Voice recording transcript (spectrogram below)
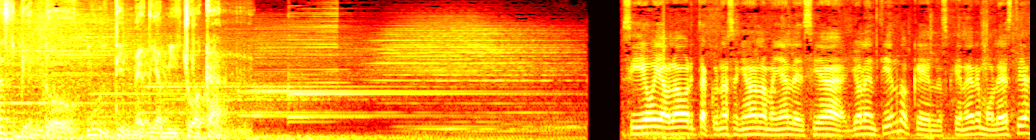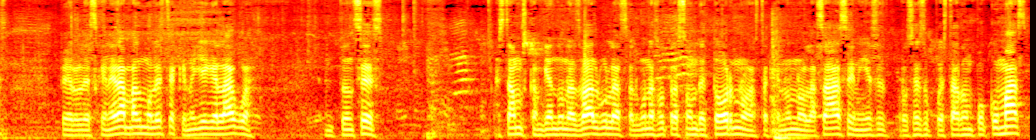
Estás viendo Multimedia Michoacán. Sí, hoy hablaba ahorita con una señora en la mañana, le decía, yo la entiendo que les genere molestias, pero les genera más molestia que no llegue el agua. Entonces, estamos cambiando unas válvulas, algunas otras son de torno hasta que no nos las hacen y ese proceso pues tarda un poco más.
